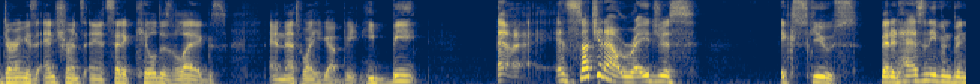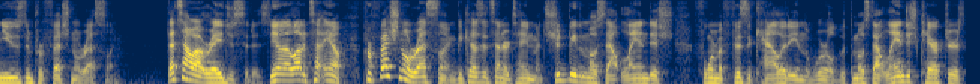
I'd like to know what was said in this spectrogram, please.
during his entrance and it said it killed his legs and that's why he got beat he beat uh, it's such an outrageous excuse that it hasn't even been used in professional wrestling That's how outrageous it is. You know, a lot of time, you know, professional wrestling, because it's entertainment, should be the most outlandish form of physicality in the world, with the most outlandish characters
